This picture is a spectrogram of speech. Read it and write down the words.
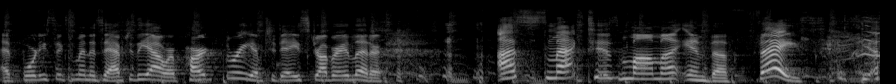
at 46 minutes after the hour, part three of today's Strawberry Letter. I smacked his mama in the face. Yes,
